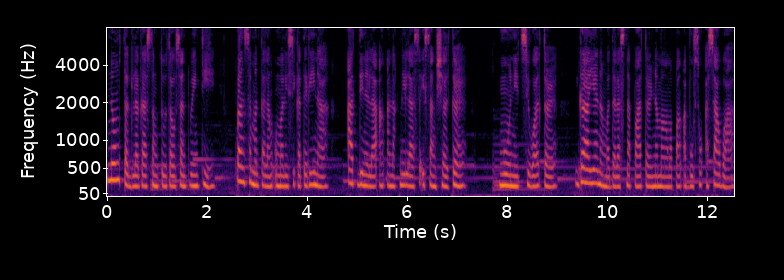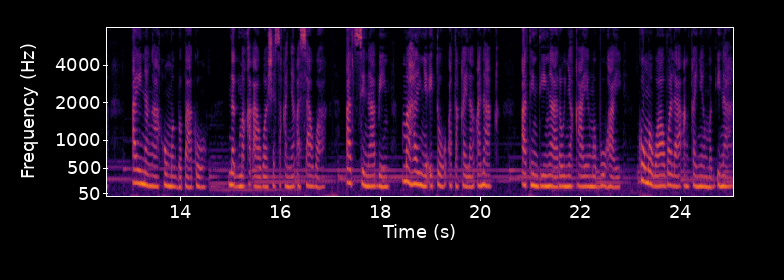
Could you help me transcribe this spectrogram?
Noong taglagas ng 2020, pansamantalang umalis si Katerina at dinala ang anak nila sa isang shelter. Ngunit si Walter, gaya ng madalas na pattern ng mga mapang-abusong asawa, ay nangakong magbabago. Nagmakaawa siya sa kanyang asawa at sinabing mahal niya ito at ang kailang anak at hindi nga raw niya kayang mabuhay kung mawawala ang kanyang mag-ina.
